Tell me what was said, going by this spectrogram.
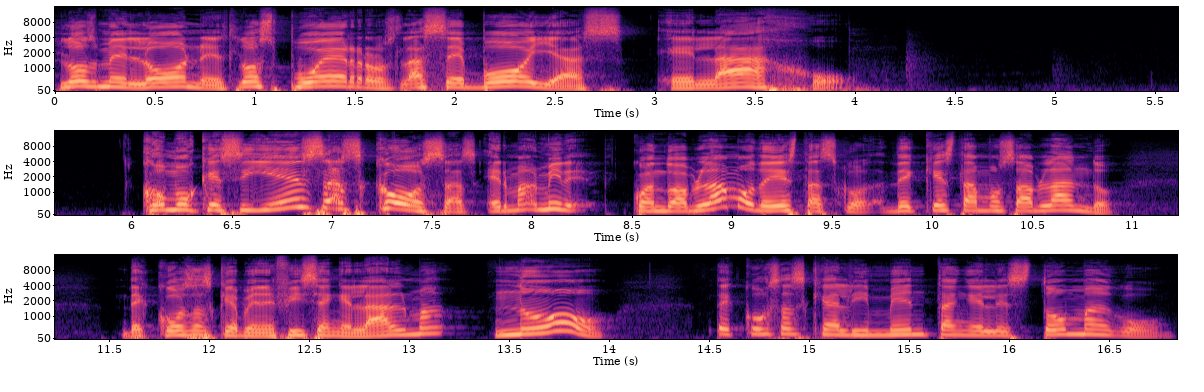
los melones, los puerros, las cebollas, el ajo. Como que si esas cosas, hermano, mire, cuando hablamos de estas cosas, ¿de qué estamos hablando? ¿De cosas que benefician el alma? No, de cosas que alimentan el estómago.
